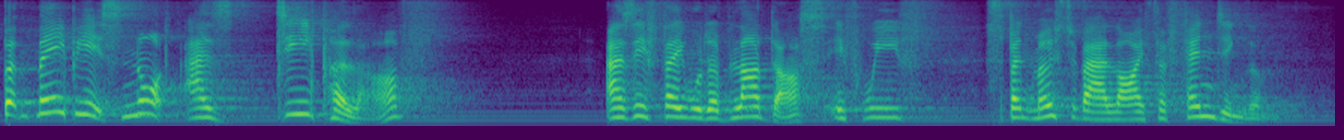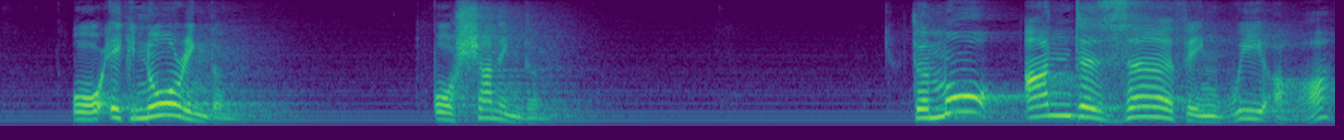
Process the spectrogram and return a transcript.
But maybe it's not as deep a love as if they would have loved us if we've spent most of our life offending them, or ignoring them, or shunning them. The more undeserving we are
